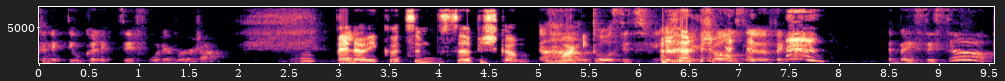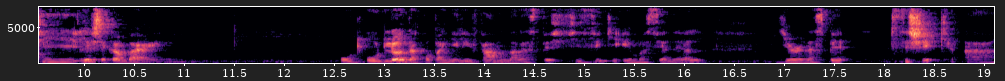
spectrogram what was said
connecté au collectif, whatever, genre. Ben là, écoute, tu me dis ça, puis je suis comme, Ah, ouais. toi aussi, tu fais la même chose, là. Fait que, ben, c'est ça. Puis là, j'étais comme, ben, au- au-delà d'accompagner les femmes dans l'aspect physique et émotionnel, il y a un aspect psychique à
